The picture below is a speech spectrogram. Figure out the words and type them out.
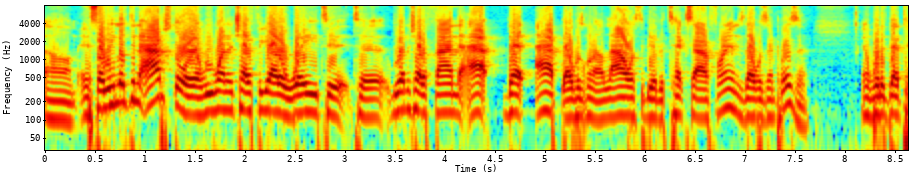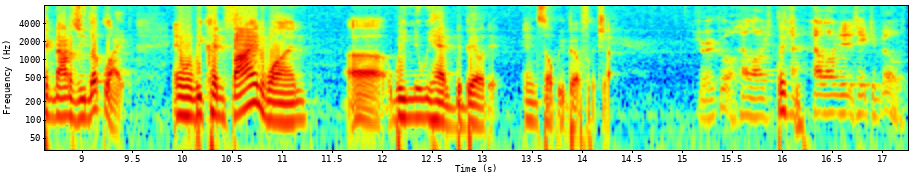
um, and so we looked in the app store and we wanted to try to figure out a way to, to we wanted to try to find the app that app that was going to allow us to be able to text our friends that was in prison. And what did that technology look like? And when we couldn't find one, uh, we knew we had to build it, and so we built Flikshop. Very cool. How long? Thank you. How long did it take to build?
